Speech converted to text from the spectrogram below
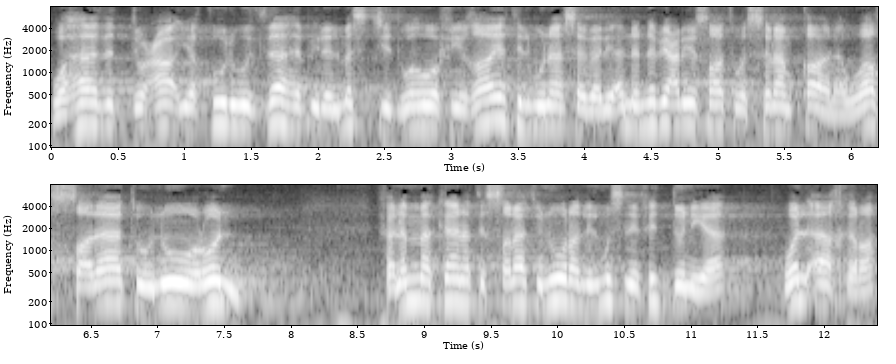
وهذا الدعاء يقوله الذاهب إلى المسجد وهو في غاية المناسبة لأن النبي عليه الصلاة والسلام قال والصلاة نور. فلما كانت الصلاة نورا للمسلم في الدنيا والآخرة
